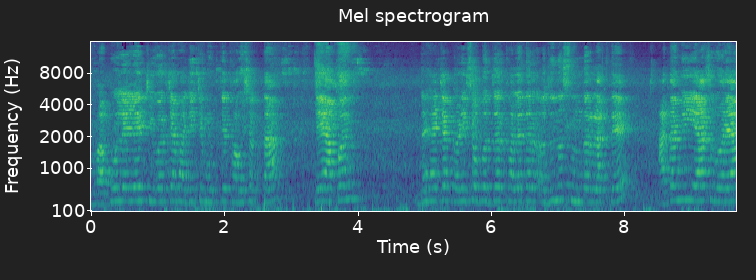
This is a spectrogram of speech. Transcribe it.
वाफवलेले चिवरच्या भाजीचे मुटके खाऊ शकता. हे आपण दह्याच्या कढीसोबत जर खाल्लं तर अजूनच सुंदर लागते. आता मी याच वड्या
